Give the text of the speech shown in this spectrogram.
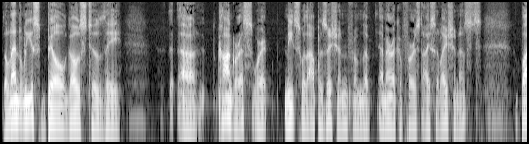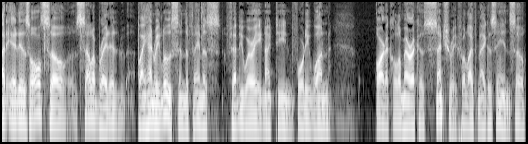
the Lend Lease bill goes to the uh, Congress, where it meets with opposition from the America First isolationists. But it is also celebrated by Henry Luce in the famous February 1941 article, America's Century for Life magazine. So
